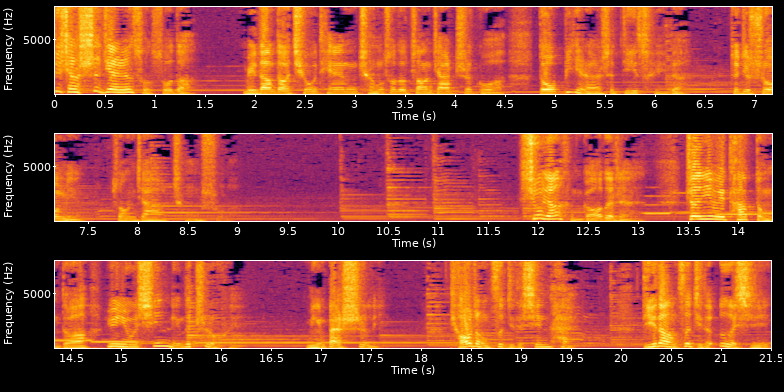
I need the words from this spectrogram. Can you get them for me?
就像世间人所说的。每当到秋天，成熟的庄稼之果都必然是低垂的，这就说明庄稼成熟了。修养很高的人，正因为他懂得运用心灵的智慧，明白事理，调整自己的心态，抵挡自己的恶习，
